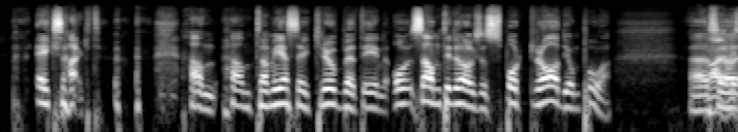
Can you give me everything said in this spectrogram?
Exakt. Han, han tar med sig krubbet in och samtidigt har också sportradion på. Uh, ja, så jag,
